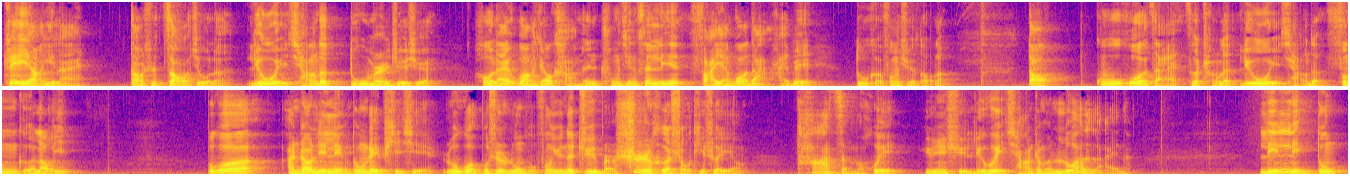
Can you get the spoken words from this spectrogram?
这样一来，倒是造就了刘伟强的独门绝学。后来《旺角卡门》《重庆森林》发扬光大，还被杜可风学走了。到《古惑仔》则成了刘伟强的风格烙印。不过，按照林岭东这脾气，如果不是《龙虎风云》的剧本适合手提摄影，他怎么会？允许刘伟强这么乱来呢？林岭东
